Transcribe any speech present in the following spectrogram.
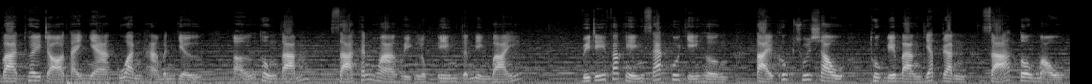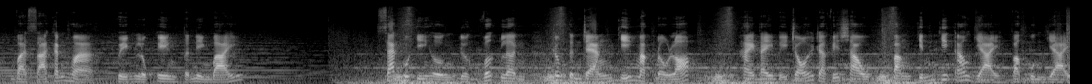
và thuê trọ tại nhà của anh Hà Minh Dự ở thôn 8, xã Khánh Hòa, huyện Lục Yên, tỉnh Yên Bái. Vị trí phát hiện xác của chị Hường tại khúc suối sâu thuộc địa bàn giáp ranh xã Tô Mậu và xã Khánh Hòa, huyện Lục Yên, tỉnh Yên Bái. Xác của chị Hường được vớt lên trong tình trạng chỉ mặc đồ lót, hai tay bị trói ra phía sau bằng chính chiếc áo dài và quần dài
